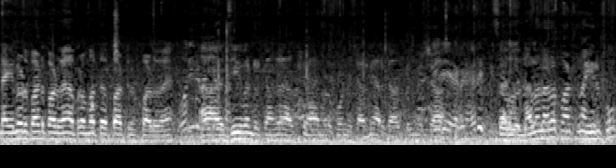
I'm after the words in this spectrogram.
நான் என்னோட பாட்டு பாடுவேன் அப்புறம் மற்ற பாட்டு பாடுவேன் ஜீவன் இருக்காங்க அக்ஷயா என்னோட பொண்ணு ஷர்மியா இருக்கா கில்மிஷா ஸோ நல்ல நல்ல பாட்டுலாம் இருக்கும்.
